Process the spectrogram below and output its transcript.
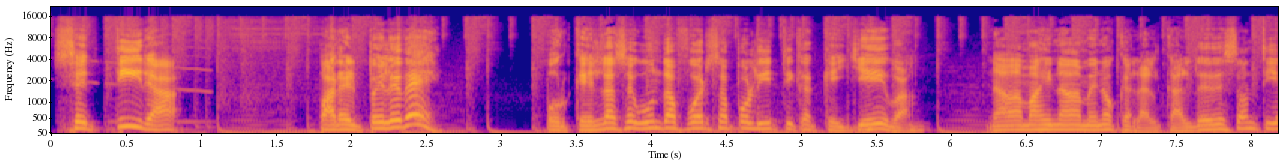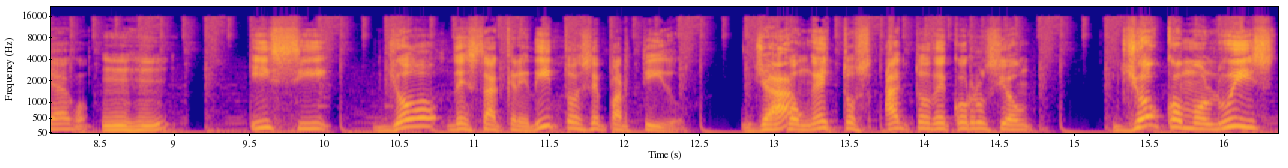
se tira para el PLD, porque es la segunda fuerza política que lleva nada más y nada menos que el alcalde de Santiago. Y si yo desacredito ese partido Ya. con estos actos de corrupción, yo como Luis,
